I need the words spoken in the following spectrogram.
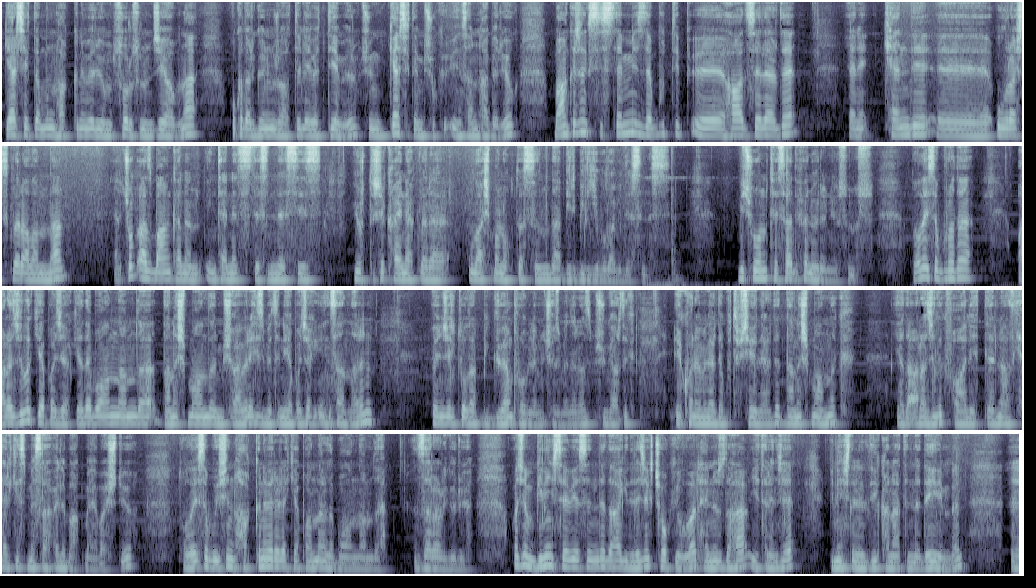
gerçekten bunun hakkını veriyor mu sorusunun cevabına o kadar gönül rahatlığıyla evet diyemiyorum. Çünkü gerçekten birçok insanın haberi yok. Bankacılık sistemimiz de bu tip e, hadiselerde yani kendi e, uğraştıkları alandan yani çok az bankanın internet sitesinde siz yurt dışı kaynaklara ulaşma noktasında bir bilgi bulabilirsiniz. Birçoğunu tesadüfen öğreniyorsunuz. Dolayısıyla burada aracılık yapacak ya da bu anlamda danışmanlığı, müşavire hizmetini yapacak insanların öncelikli olarak bir güven problemini çözmeleri lazım. Çünkü artık ekonomilerde bu tip şeylerde danışmanlık ya da aracılık faaliyetlerine artık herkes mesafeli bakmaya başlıyor. Dolayısıyla bu işin hakkını vererek yapanlar da bu anlamda zarar görüyor. Hocam bilinç seviyesinde daha gidilecek çok yol var. Henüz daha yeterince bilinçlenildiği kanaatinde değilim ben. Ee,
